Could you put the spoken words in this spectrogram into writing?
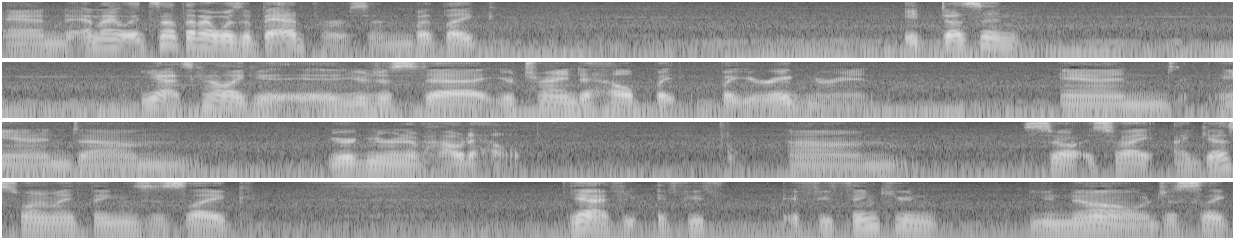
and and I, it's not that I was a bad person, but like, it doesn't. yeah, it's kind of like uh, you're just uh, you're trying to help, but but you're ignorant, and and um, you're ignorant of how to help. Um, so so I, I guess one of my things is like, yeah, if you if you if you think you you know, just like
